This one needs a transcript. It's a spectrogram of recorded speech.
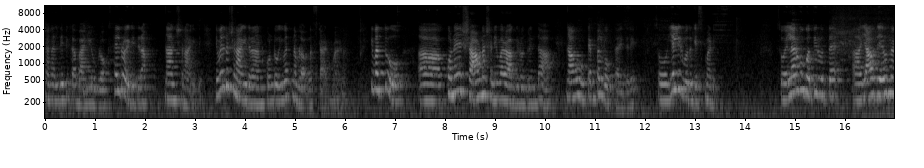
ಚಾನಲ್ ದೀಪಿಕಾ ಬ್ಯಾಂಗ್ಳೂರ್ ಬ್ಲಾಗ್ಸ್ ಎಲ್ಲರೂ ಹೇಗಿದ್ದೀರಾ? ನಾನು ಚೆನ್ನಾಗಿದ್ದೀನಿ ನೀವೆಲ್ಲರೂ ಚೆನ್ನಾಗಿದ್ದೀರಾ ಅಂದ್ಕೊಂಡು ಇವತ್ತಿನ ಬ್ಲಾಗ್ನ ಸ್ಟಾರ್ಟ್ ಮಾಡೋಣ. ಇವತ್ತು ಆ, ಕೊನೆಯ ಶ್ರಾವಣ ಶನಿವಾರ ಆಗಿರೋದ್ರಿಂದ ನಾವು ಟೆಂಪಲ್ಗೆ ಹೋಗ್ತಾ ಇದ್ದೀರಿ. ಸೊ ಎಲ್ಲಿರ್ಬೋದು ಗೆಸ್ಟ್ ಮಾಡಿ? ಸೊ ಎಲ್ಲರಿಗೂ ಗೊತ್ತಿರುತ್ತೆ ಯಾವ ದೇವ್ರನ್ನ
